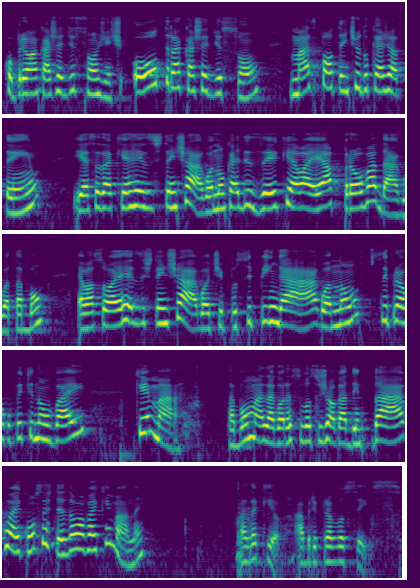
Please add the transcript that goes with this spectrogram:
comprei uma caixa de som, gente. Outra caixa de som, mais potente do que eu já tenho. E essa daqui é resistente à água. Não quer dizer que ela é a prova d'água, tá bom? Ela só é resistente à água. Tipo, se pingar água, não se preocupe que não vai queimar, tá bom? Mas agora se você jogar dentro da água, aí com certeza ela vai queimar, né? Mas aqui, ó, abri pra vocês.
